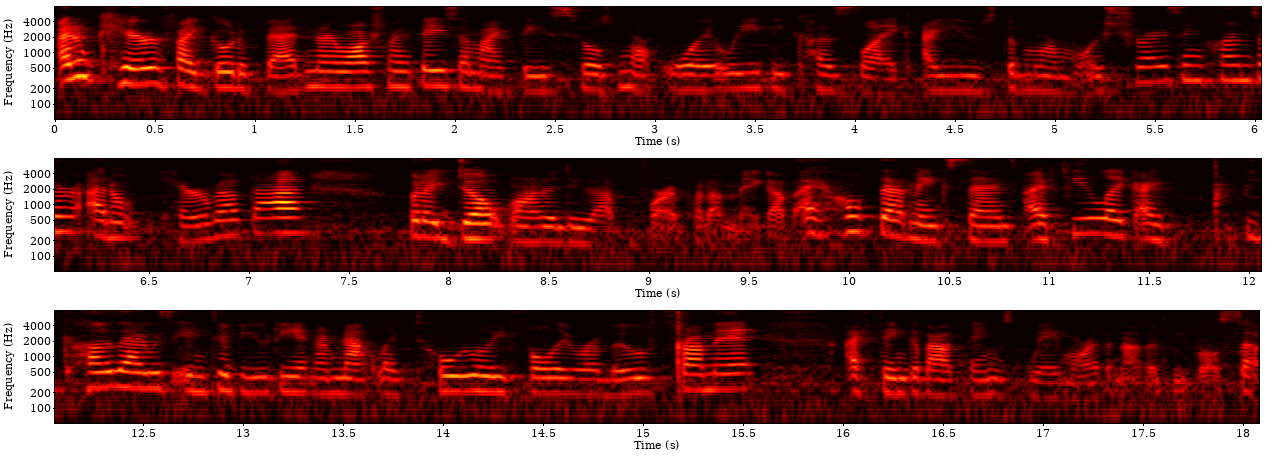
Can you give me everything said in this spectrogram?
I don't care if I go to bed and I wash my face and my face feels more oily because like I use the more moisturizing cleanser. I don't care about that but I don't want to do that before I put on makeup. I hope that makes sense. I feel like I, because I was into beauty and I'm not like totally fully removed from it, I think about things way more than other people. So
